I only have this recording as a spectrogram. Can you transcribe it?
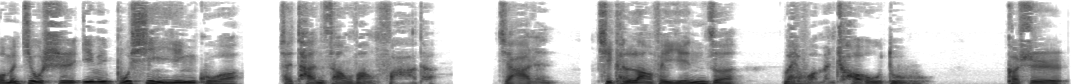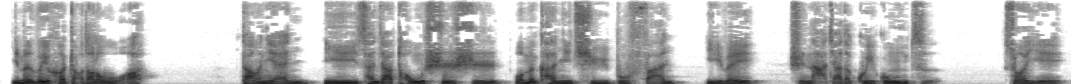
我们就是因为不信因果，才贪赃枉法的。家人岂肯浪费银子为我们超度？可是你们为何找到了我？当年你参加同事时，我们看你气宇不凡，以为是哪家的贵公子，所以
